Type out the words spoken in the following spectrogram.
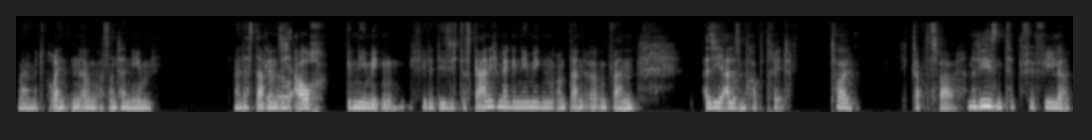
Mal mit Freunden irgendwas unternehmen. Weil das darf genau. man sich auch genehmigen. Wie viele, die sich das gar nicht mehr genehmigen und dann irgendwann also sich alles im Kopf dreht. Toll. Ich glaube, das war ein Riesentipp für viele.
